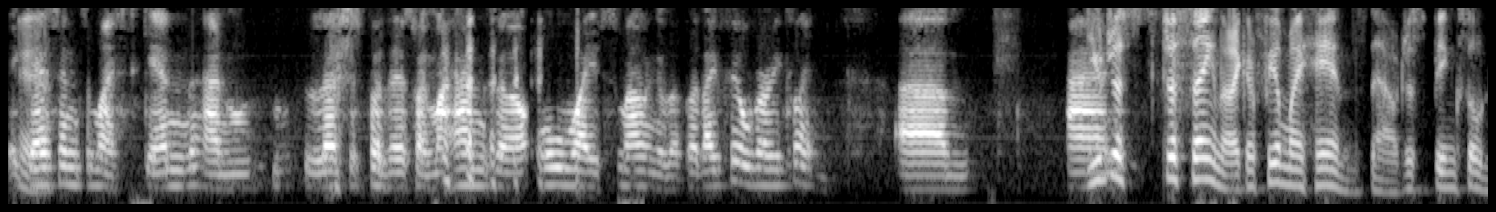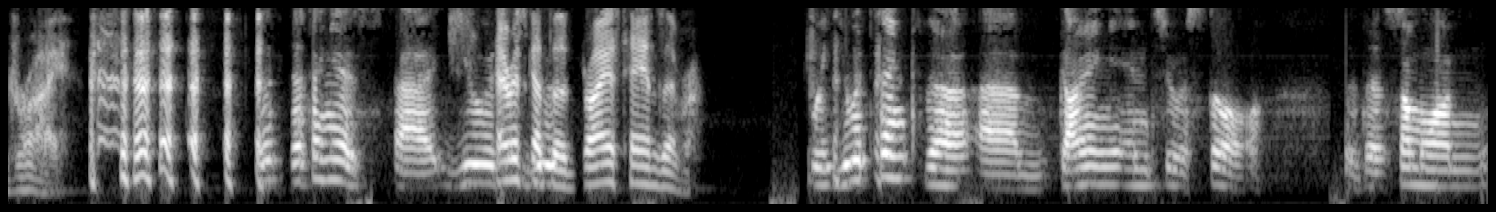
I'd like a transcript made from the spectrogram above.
It Yeah. gets into my skin, and let's just put it this way: my hands are always smelling of it, but they feel very clean. Um, you just just saying that I can feel my hands now, just being so dry. the, the thing is, uh, you would Harris got you, the driest hands ever. Well, you would think that um, going into a store, that someone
